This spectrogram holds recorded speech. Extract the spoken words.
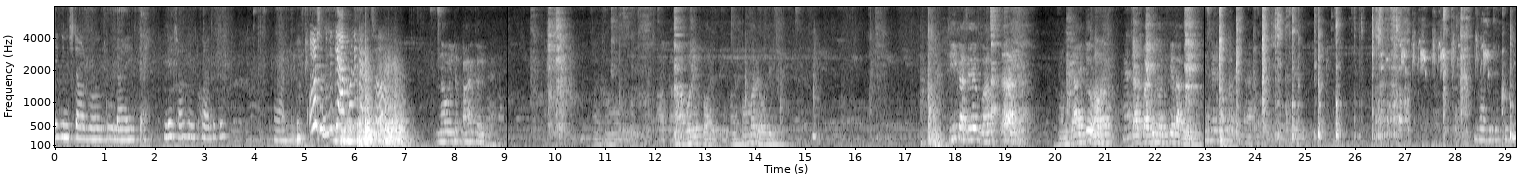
এই জিনিসটা আমার গুলাই যায় বেশ আমি একটু খাওয়া দিতে ও তুমি কি এখনই মেরেছো? না ওইটা পায় তাহলে না হোলির পরে মানে সোমবারে ঠিক আছে আমি যাই তো মানে চার পাঁচ দিন ওদিকে লাগবে। তুমি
